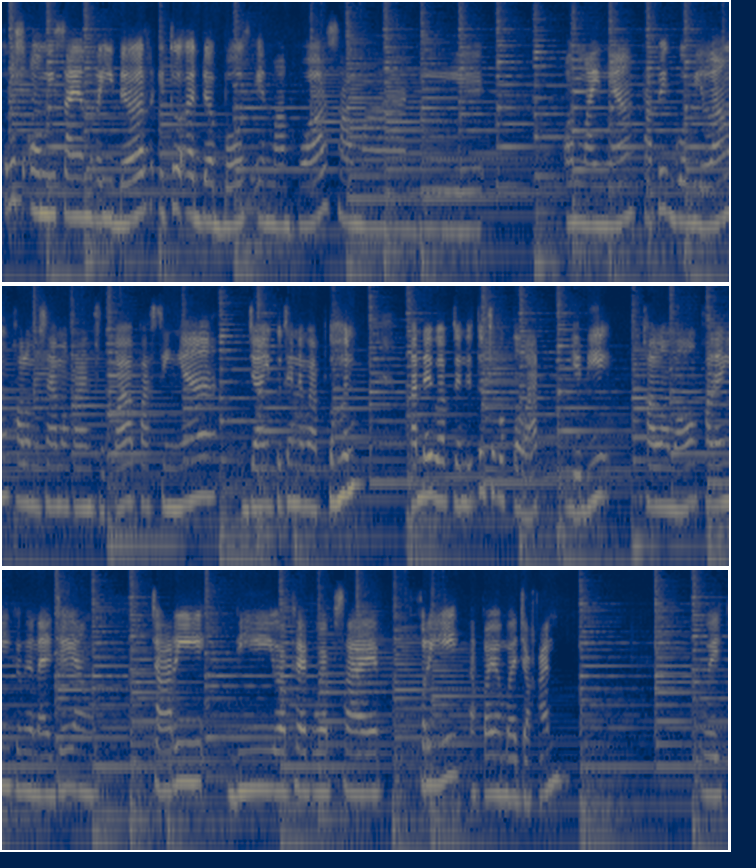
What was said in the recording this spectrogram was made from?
Terus Omniscient Reader itu ada both in manhwa sama di online-nya tapi gue bilang kalau misalnya emang kalian suka pastinya jangan ikutin yang webtoon karena webtoon itu cukup telat jadi kalau mau kalian ngikutin aja yang cari di website-website free atau yang bajakan which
